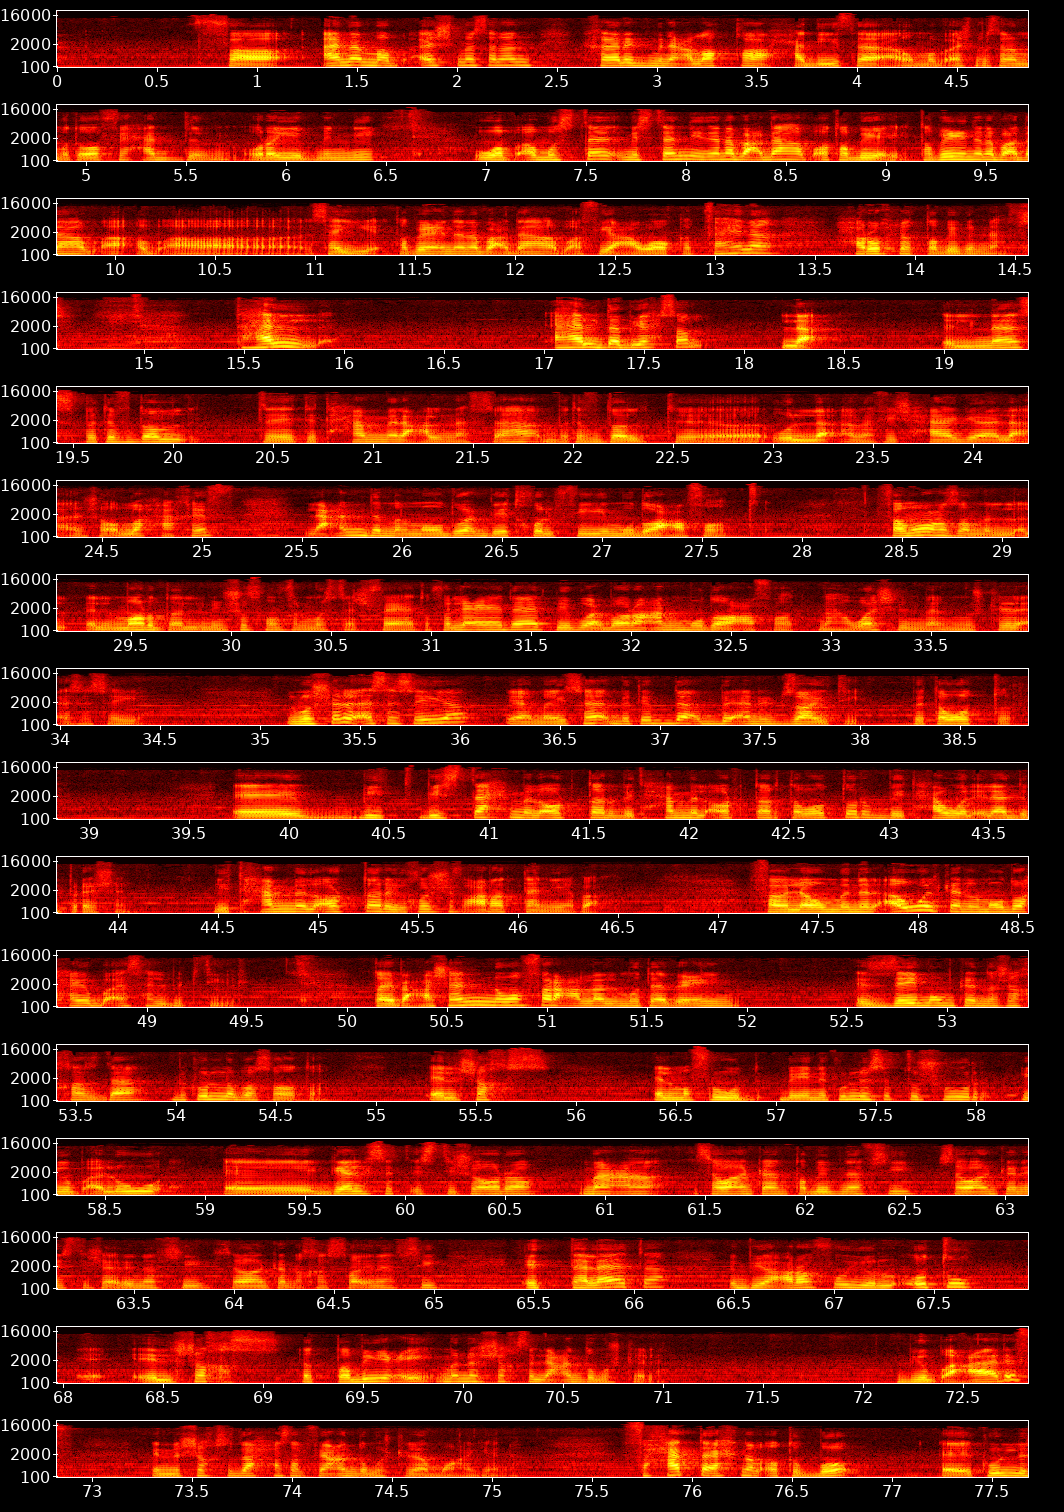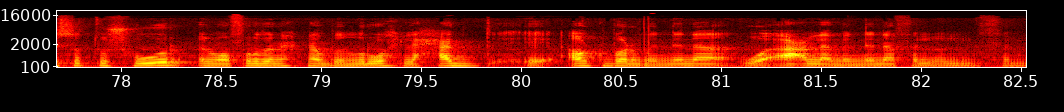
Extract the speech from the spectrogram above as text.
فأنا ما بقاش مثلا خارج من علاقة حديثة أو ما بقاش مثلا متوفي حد قريب مني وأبقى مست- مستني إن أنا بعدها أبقى طبيعي. طبيعي إن أنا بعدها أبقى أبقى سيء. طبيعي إن أنا بعدها أبقى في عواقب. فهنا هروح للطبيب النفسي. هل هل ده بيحصل؟ لا. الناس بتفضل تتحمل على نفسها بتفضل تقول لأ مفيش حاجة لأ إن شاء الله هخف لعند ما الموضوع بيدخل فيه مضاعفات. فمعظم ال- المرضى اللي بنشوفهم في المستشفيات وفي العيادات بيبقوا عبارة عن مضاعفات ما هواش الم- المشكلة الأساسية. المشكلة الأساسية يا ميساء بتبدأ ب anxiety بتوتر. آه، بيستحمل أكتر بيتحمل أكتر توتر بيتحول إلى depression يتحمل أكتر يخش في أعراض تانية بقى. فلو من الأول كان الموضوع هيبقى أسهل بكتير. طيب عشان نوفر على المتابعين إزاي ممكن نشخص ده؟ بكل بساطة الشخص المفروض بإن كل ست شهور يبقى له آه، جلسة استشارة مع سواء كان طبيب نفسي سواء كان استشاري نفسي سواء كان أخصائي نفسي التلاتة بيعرفوا يلقطوا الشخص الطبيعي من الشخص اللي عنده مشكلة. بيبقى عارف إن الشخص ده حصل فيه عنده مشكلة معينة. فحتى إحنا الأطباء آه، كل ست شهور المفروض إن إحنا بنروح لحد آه، أكبر مننا وأعلى مننا في في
